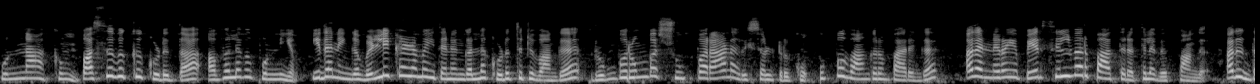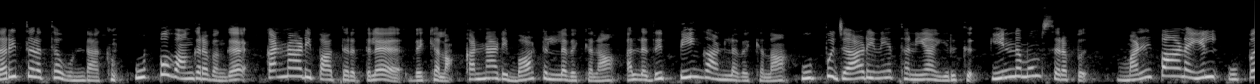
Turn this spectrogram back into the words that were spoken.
புண்ணாக்கும். பசுவுக்கு கொடுத்தா அவ்வளவு புண்ணியம். இதை நீங்க வெள்ளிக்கிழமை தினங்கள்ல கொடுத்துட்டு வாங்க. ரொம்ப ரொம்ப சூப்பரான ரிசல்ட் இருக்கும். உப்பு வாங்குறோம் பாருங்க. அதை நிறைய பேர் சில்வர் பாத்திரத்தில் வைப்பாங்க. அது தரித்திரத்தை உண்டாக்கும். உப்பு வாங்குறவங்க கண்ணாடி பாத்திரத்தில் வைக்கலாம். கண்ணாடி பாட்டிலில் வைக்கலாம். அல்லது பீங்கானில் வைக்கலாம். உப்பு ஜாடினே தனியாக இருக்கு. இன்னமும் சிறப்பு. மண்பானையில் உப்பை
